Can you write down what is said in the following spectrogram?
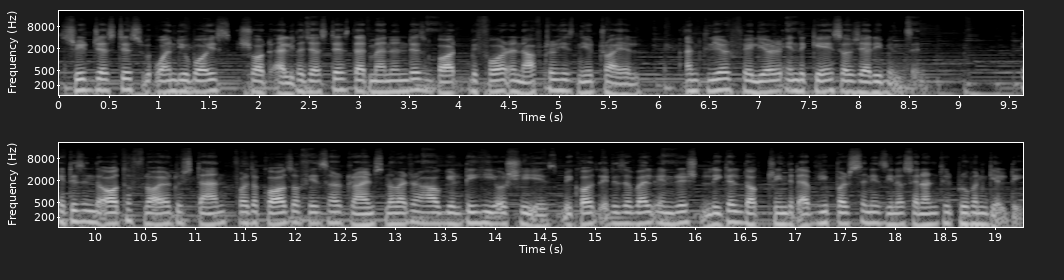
Street justice when Du Bois shot Elliot. The justice that Menendez got before and after his new trial. And clear failure in the case of Jerry Vincent. It is in the oath of lawyer to stand for the cause of his or her clients no matter how guilty he or she is because it is a well-enriched legal doctrine that every person is innocent until proven guilty.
